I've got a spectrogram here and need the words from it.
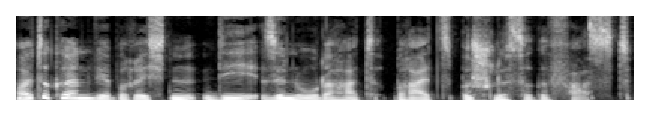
Heute können wir berichten, die Synode hat bereits Beschlüsse gefasst.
